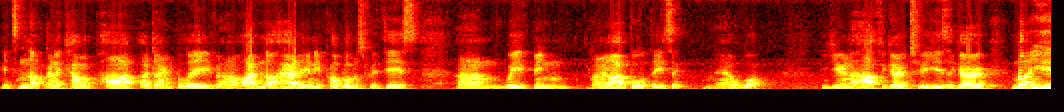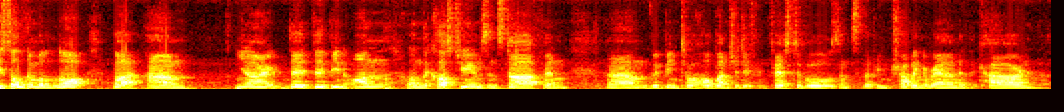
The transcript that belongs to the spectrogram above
It's not going to come apart, I don't believe. Uh, I've not had any problems with this. Um, we've been, I mean, I bought these now, what, a year and a half ago, two years ago. Not used them a lot, but, um, you know, they've, they've been on, on the costumes and stuff, and um, we've been to a whole bunch of different festivals, and so they've been traveling around in the car and in the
